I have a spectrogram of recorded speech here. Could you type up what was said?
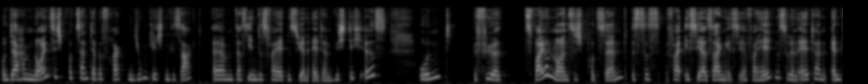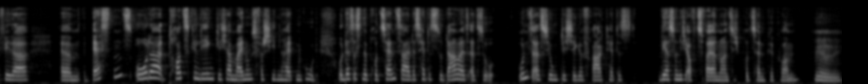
und da haben 90 Prozent der befragten Jugendlichen gesagt, ähm, dass ihnen das Verhältnis zu ihren Eltern wichtig ist und für 92 Prozent ist es, ist ja sagen, ist ihr Verhältnis zu den Eltern entweder ähm, bestens oder trotz gelegentlicher Meinungsverschiedenheiten gut. Und das ist eine Prozentzahl, das hättest du damals, als du uns als Jugendliche gefragt hättest, wärst du nicht auf 92 Prozent gekommen. Mhm.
